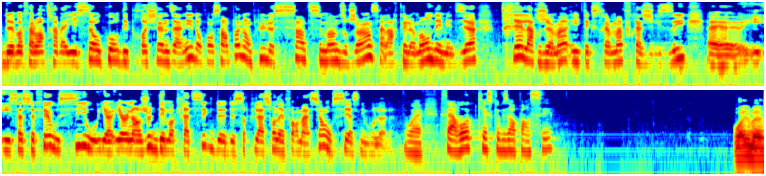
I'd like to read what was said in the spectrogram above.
de va falloir travailler ça au cours des prochaines années. Donc, on sent pas non plus le sentiment d'urgence, alors que le monde des médias, très largement, est extrêmement fragilisé. Euh, et, ça se fait aussi où il y a, un enjeu démocratique de, circulation d'informations aussi à ce niveau-là. Oui. Farouk, qu'est-ce que vous en pensez? Oui, ben,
